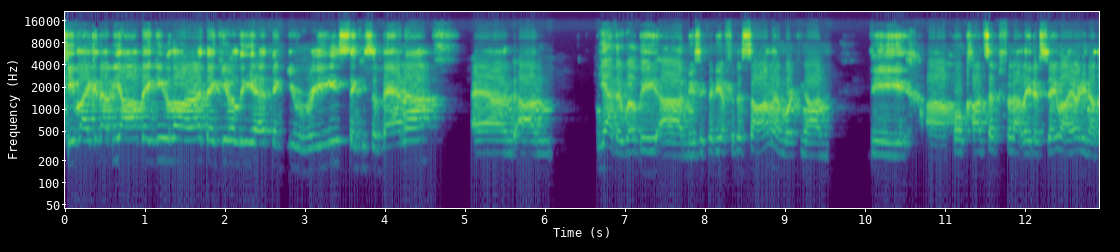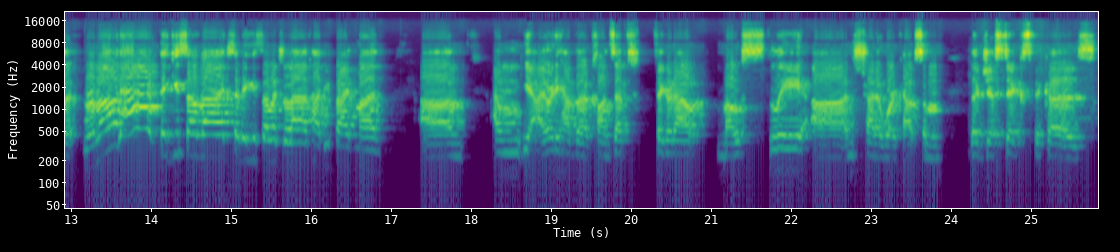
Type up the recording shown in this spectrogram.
Keep liking up, y'all. Thank you, Laura. Thank you, Aaliyah. Thank you, Reese. Thank you, Savannah. And um, yeah, there will be a music video for this song. I'm working on the uh, whole concept for that later today. Well, I already know that. Ramona, thank you so much. Sending you so much love. Happy Pride Month. Um, I'm, yeah, I already have the concept figured out mostly. Uh, I'm just trying to work out some logistics because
